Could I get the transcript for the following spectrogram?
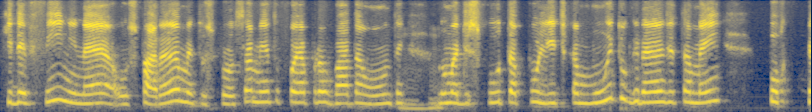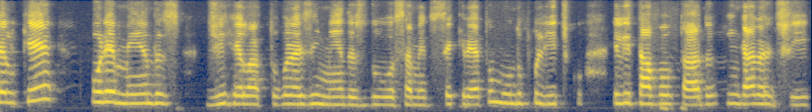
que define né, os parâmetros para o orçamento, foi aprovada ontem uhum. numa disputa política muito grande também, por, pelo que? Por emendas de relator às emendas do orçamento secreto. O mundo político ele está voltado em garantir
